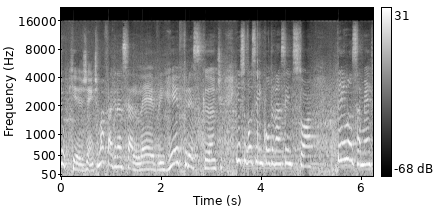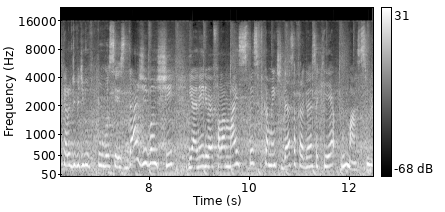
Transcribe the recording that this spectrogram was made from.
de o que, gente? Uma fragrância leve, refrescante. Isso você encontra na Scent Store. Tem lançamento, quero dividir com vocês da Givenchy e a Nery vai falar mais especificamente dessa fragrância que é o máximo.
